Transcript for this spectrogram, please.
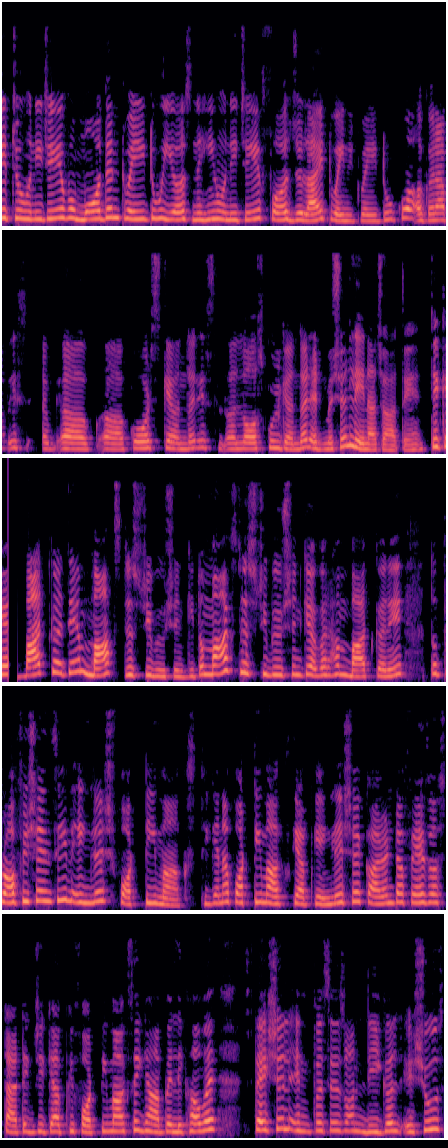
एज जो होनी चाहिए, वो मोर देन 22 इयर्स नहीं होनी चाहिए फ़र्स्ट जुलाई 2022 को, अगर आप इस कोर्स के अंदर, इस लॉ स्कूल के अंदर एडमिशन लेना चाहते हैं, ठीक है? बात करते हैं मार्क्स डिस्ट्रीब्यूशन की। तो मार्क्स डिस्ट्रीब्यूशन की अगर हम बात करें तो प्रोफिशिएंसी इन इंग्लिश 40 मार्क्स ठीक है ना? 40 मार्क्स के आपके इंग्लिश है। करंट अफेयर्स और स्टैटिक जी के आपकी 40 मार्क्स है। यहाँ पे लिखा हुआ है special emphasis on legal issues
